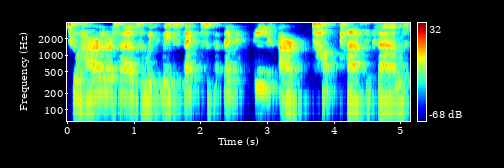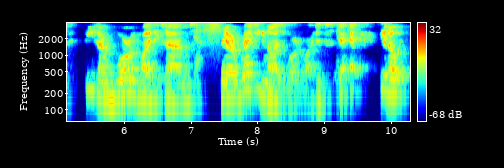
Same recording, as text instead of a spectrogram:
too hard on ourselves, and we we expect like these are top class exams. These are worldwide exams. Yes. They are recognised worldwide. It's eh, eh, you know,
